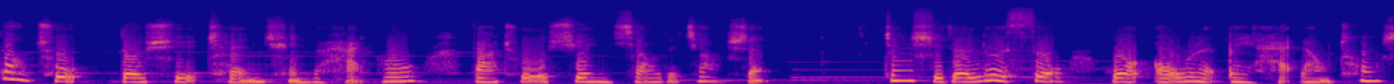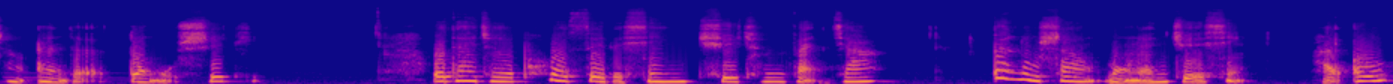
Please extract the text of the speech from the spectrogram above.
到处都是成群的海鸥，发出喧嚣的叫声，真实的垃圾或偶尔被海浪冲上岸的动物尸体。我带着破碎的心驱车返家。半路上猛然觉醒，海鸥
